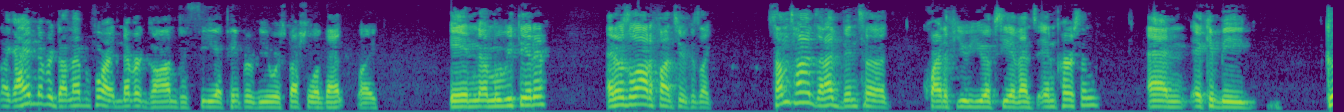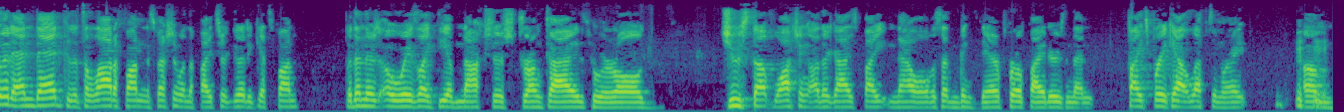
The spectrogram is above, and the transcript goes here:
like I had never done that before. I'd never gone to see a pay per view or special event like in a movie theater, and it was a lot of fun too. Because like sometimes, and I've been to quite a few UFC events in person, and it could be good and bad because it's a lot of fun, and especially when the fights are good, it gets fun. But then there's always like the obnoxious drunk guys who are all juiced up watching other guys fight, and now all of a sudden think they're pro fighters, and then fights break out left and right. Um,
